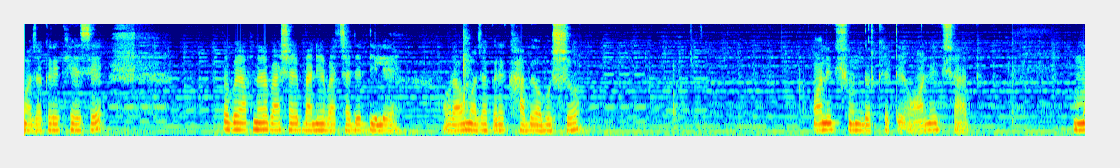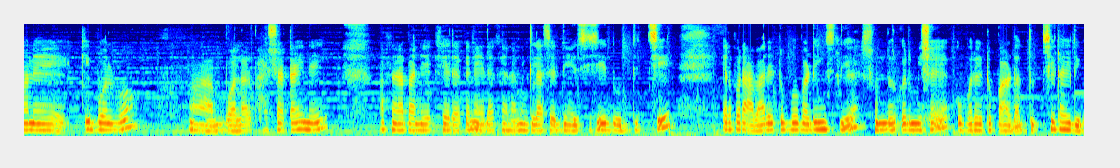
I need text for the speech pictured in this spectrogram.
মজা করে খেয়েছে। তবে আপনারা বাসায় বানিয়ে বাচ্চাদের দিলে ওরাও মজা করে খাবে অবশ্য। অনেক সুন্দর খেতে, অনেক স্বাদ। মানে কি বলব? বলার ভাষাটাই নেই। আপনারা বানিয়ে খেয়ে দেখেন, এই দেখেন আমি গ্লাসে দিয়েছি দুধ দিচ্ছি। এরপর আবার একটু বোবা ডিংস দিয়ে সুন্দর করে মিশিয়ে উপরে একটু পাউডার দুধ সেটাই দিব।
